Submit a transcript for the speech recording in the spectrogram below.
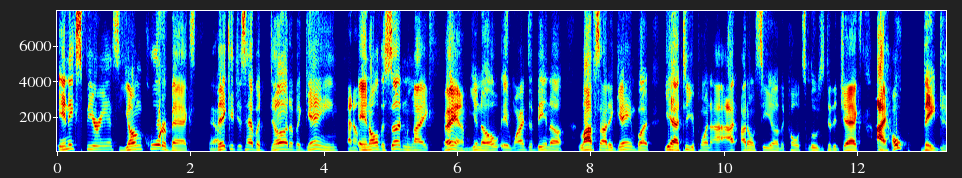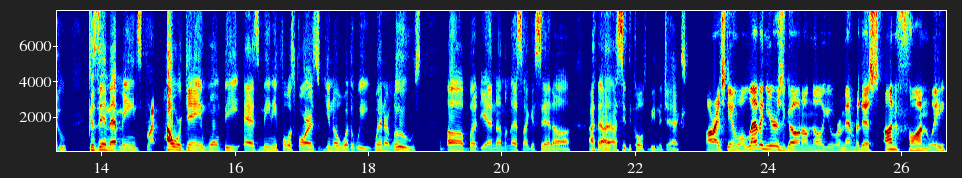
inexperienced young quarterbacks, yeah. they could just have a dud of a game, and all of a sudden, like, bam, you know, it winds up being a lopsided game. But yeah, to your point, I I, I don't see uh, the Colts losing to the Jags. I hope they do because then that means right. our game won't be as meaningful as far as you know whether we win or lose. Uh, but yeah, nonetheless, like I said, uh, I, I see the Colts beating the Jags. All right, Stan. Well, 11 years ago, and I know you remember this unfondly.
